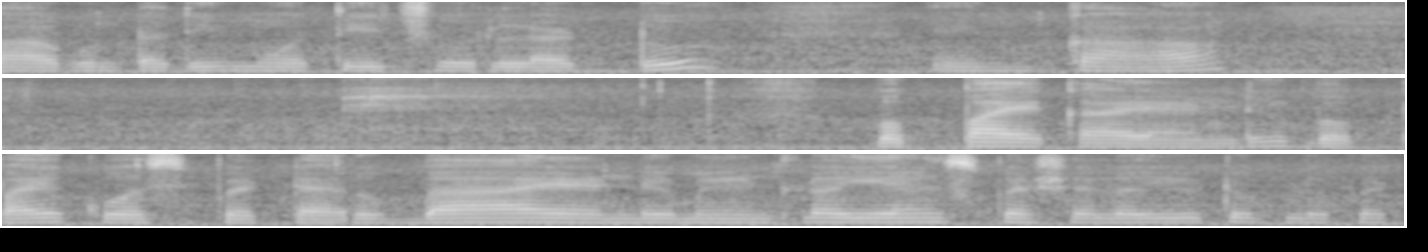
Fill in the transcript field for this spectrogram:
బాగుంటుంది. మోతీచూర్ లడ్డు ఇంకా బొప్పాయి కాయ అండి బొప్పాయి కోసి పెట్టారు. బాయ్ అండి మీ ఇంట్లో ఏం స్పెషల్ యూట్యూబ్లో పెట్టండి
